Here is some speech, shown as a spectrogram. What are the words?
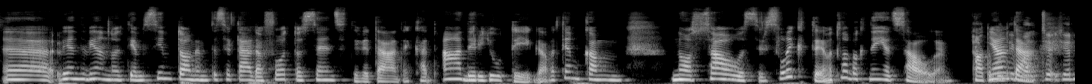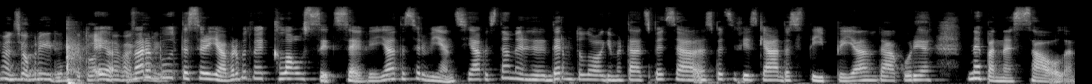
Uh, viena, viena no tiem simptomiem tas ir tāda fotosensitivitāte, kad āda ir jūtīga. Vat tiem, kam no saules ir slikti, vat labāk neiet saulē. À, jā, tā ķermenis jau brīdina, ka to nevajag. Varbūt darīt. tas ir, jā, varbūt vajag klausīt sevi, jā, tas ir viens, jā, pēc tam ir dermatologiem ir tādi specifiski ādas tipi, jā, tā, kurie nepanes saule.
